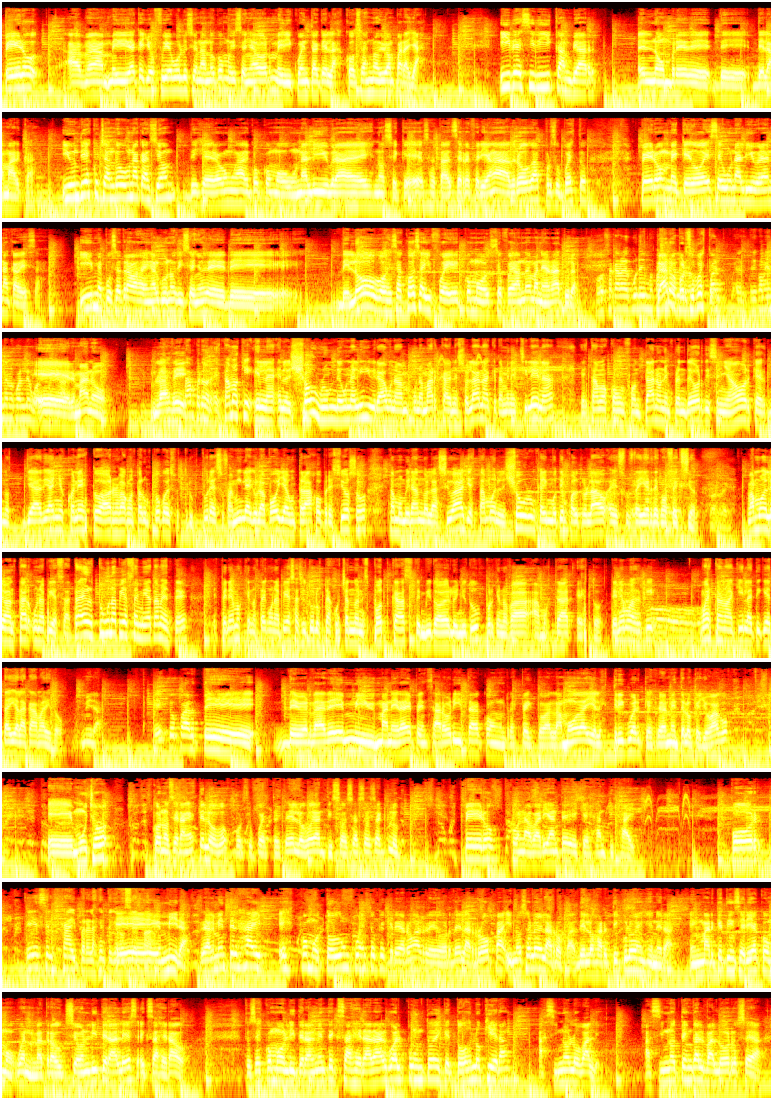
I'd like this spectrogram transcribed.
Pero a, a medida que yo fui evolucionando como diseñador, me di cuenta que las cosas no iban para allá. Y decidí cambiar el nombre de, de- de la marca. Y un día escuchando una canción, dijeron algo como una libra es no sé qué, o sea, tal, se referían a drogas, por supuesto, pero me quedó ese una libra en la cabeza. Y me puse a trabajar en algunos diseños de, de, de logos, esas cosas, y fue como se fue dando de manera natural. ¿Puedo sacar alguna Claro, cuál, por supuesto. ¿Cuál? Recomiéndame cuál de cuál. Eh, hermano, las de... Perdón, estamos aquí en, la- en el showroom de Una Libra, una, una marca venezolana que también es chilena. Estamos con Fontana, un emprendedor, diseñador que nos, ya de años con esto. Ahora nos va a contar un poco de su estructura, de su familia que lo apoya, un trabajo precioso. Estamos mirando la ciudad y estamos en el showroom que al mismo tiempo al otro lado es su taller de confección. Vamos a levantar una pieza. Trae tú una pieza inmediatamente. Esperemos que nos traiga una pieza. Si tú lo estás escuchando en podcast, te invito a verlo en YouTube porque nos va a mostrar esto. Tenemos aquí, muéstranos aquí la etiqueta ahí a la cámara y todo. Mira, esto parte de verdad de mi manera de pensar ahorita con respecto a la moda y el streetwear, que es realmente lo que yo hago. Eh, muchos conocerán este logo, por supuesto, este es el logo de Antisocial Social Club, pero con la variante de que es anti-hype. Por ¿Qué es el hype para la gente que no eh, sepa? mira, realmente el hype es como todo un cuento que crearon alrededor de la ropa y no solo de la ropa, de los artículos en general. En marketing sería como, bueno, la traducción literal es exagerado. Entonces como literalmente exagerar algo al punto de que todos lo quieran, así no lo vale, así no tenga el valor, o sea,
